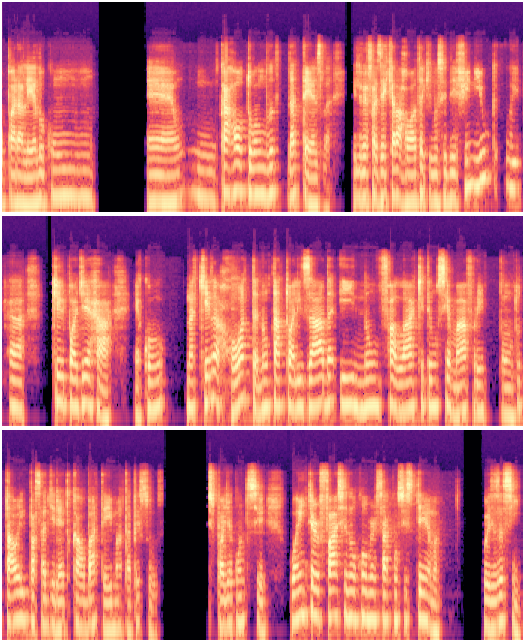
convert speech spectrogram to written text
o paralelo com é, um carro autônomo da Tesla. Ele vai fazer aquela rota que você definiu, e, ah, o que ele pode errar é com naquela rota não está atualizada e não falar que tem um semáforo em ponto tal, ele passar direto o carro bater e matar pessoas. Isso pode acontecer. Ou a interface não conversar com o sistema, coisas assim.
